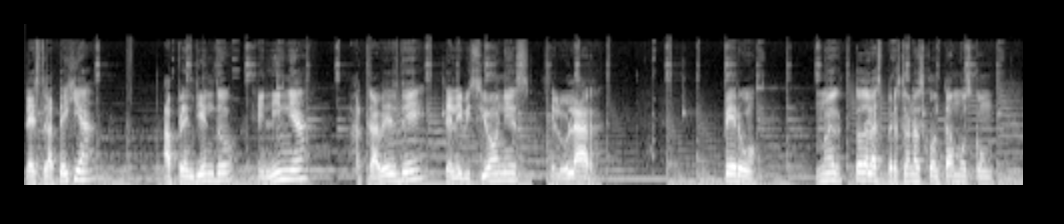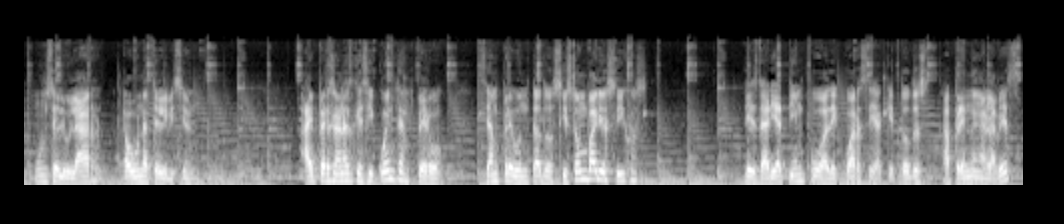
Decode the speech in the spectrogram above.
la estrategia aprendiendo en línea a través de televisiones, celular. Pero no todas las personas contamos con un celular o una televisión. Hay personas que sí cuentan, pero se han preguntado si son varios hijos, ¿les daría tiempo adecuarse a que todos aprendan a la vez?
